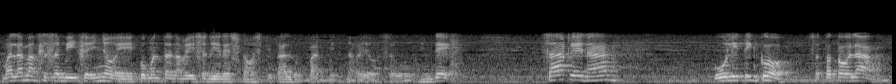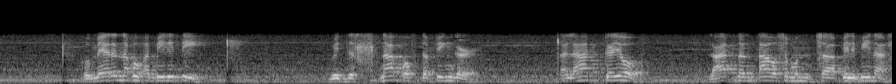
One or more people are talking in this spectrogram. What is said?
malamang sasabihin sa inyo, eh, pumunta na kayo sa nearest na hospital, magpa-admit na kayo. So, hindi. Sa akin, ha, ulitin ko, sa totoo lang, kung meron akong ability, with the snap of the finger, na lahat kayo, lahat ng tao sa, sa Pilipinas,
